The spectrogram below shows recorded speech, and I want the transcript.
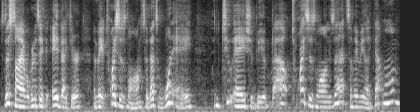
So this time we're going to take the a vector and make it twice as long. So that's 1a, and 2a should be about twice as long as that. So maybe like that long.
